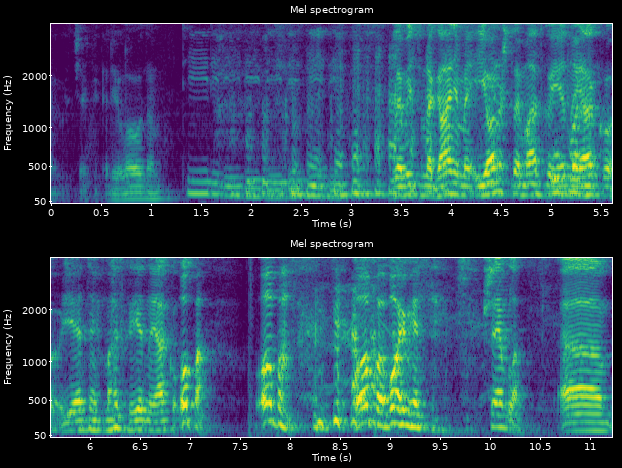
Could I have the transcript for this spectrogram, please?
evo, čekajte, reloadam. Gle, mislim, naganja me. I ono što je Matko jedno jako, jedno je Matko jedno jako, opa, opa, opa, bojim je se, šembla. Um,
